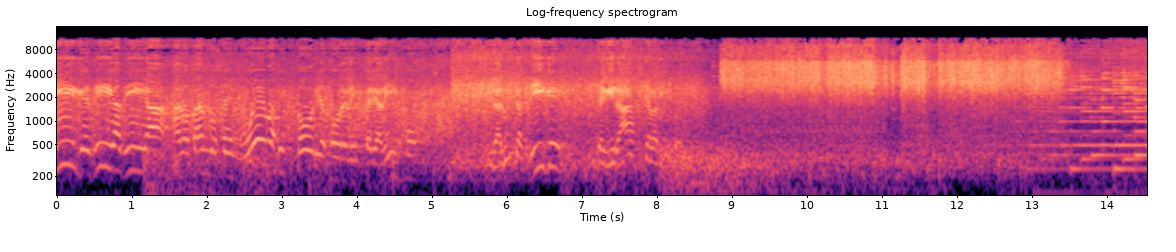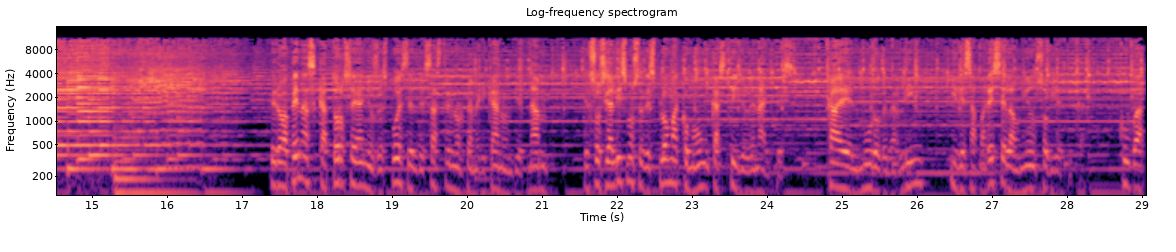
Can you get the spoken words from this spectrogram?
sigue día a día anotándose nuevas victorias sobre el imperialismo y la lucha sigue, seguirá hacia la victoria. Pero apenas 14 años después del desastre norteamericano en Vietnam, el socialismo se desploma como un castillo de naipes. Cae el muro de Berlín y desaparece la Unión Soviética. Cuba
